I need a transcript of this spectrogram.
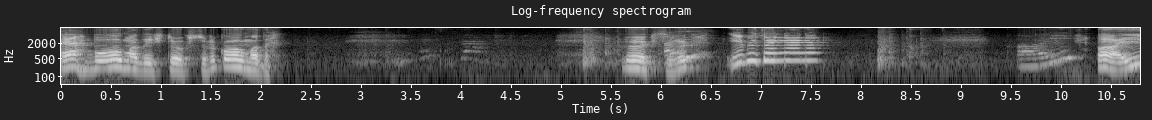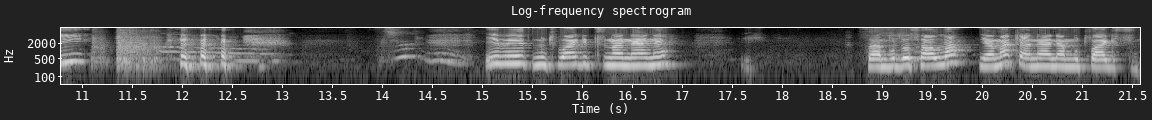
Eh bu olmadı işte öksürük olmadı. Öksürük. Evet anneannem. Ay. Ay. evet mutfağa gitsin anneanne. Sen burada salla. Yamaç anneannem mutfağa gitsin.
